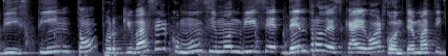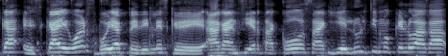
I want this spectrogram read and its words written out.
distinto Porque va a ser como un Simón dice dentro de Skywars Con temática Skywars. Voy a pedirles que hagan cierta cosa Y el último que lo haga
